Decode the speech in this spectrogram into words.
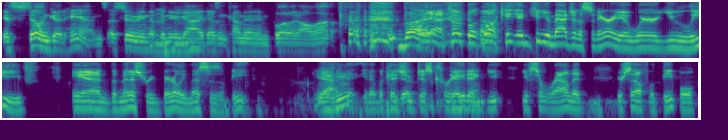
it's still in good hands, assuming that mm-hmm. the new mm-hmm. guy doesn't come in and blow it all up. but well, yeah, totally. Um, well, can, can you imagine a scenario where you leave and the ministry barely misses a beat? Yeah, mm-hmm. you know, because yep. you've just created you you've surrounded yourself with people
